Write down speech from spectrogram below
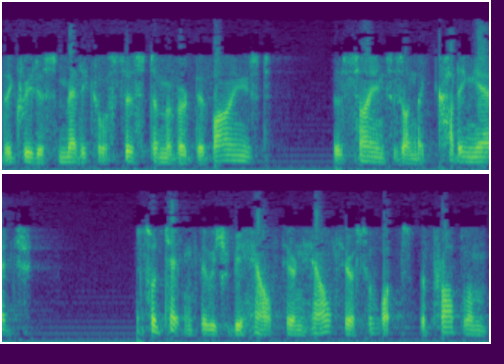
the greatest medical system ever devised, the science is on the cutting edge, so technically we should be healthier and healthier, so what's the problem?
